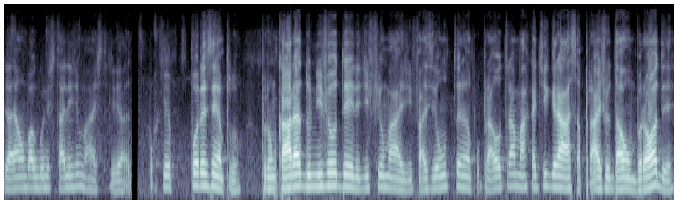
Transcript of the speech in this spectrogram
já é um bagulho style demais, tá ligado? Porque, por exemplo, para um cara do nível dele de filmagem fazer um trampo para outra marca de graça para ajudar um brother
